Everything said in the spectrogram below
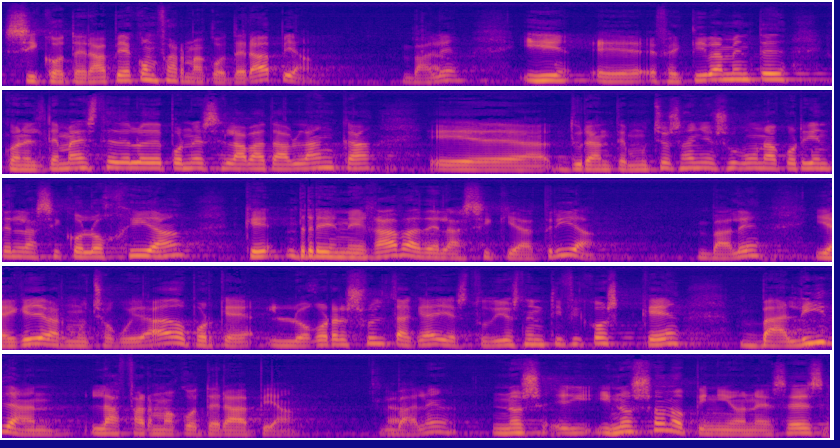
psicoterapia con farmacoterapia. ¿Vale? Y eh, efectivamente, con el tema este de lo de ponerse la bata blanca, eh, durante muchos años hubo una corriente en la psicología que renegaba de la psiquiatría. ¿Vale? Y hay que llevar mucho cuidado porque luego resulta que hay estudios científicos que validan la farmacoterapia. ¿Vale? y no son opiniones, es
